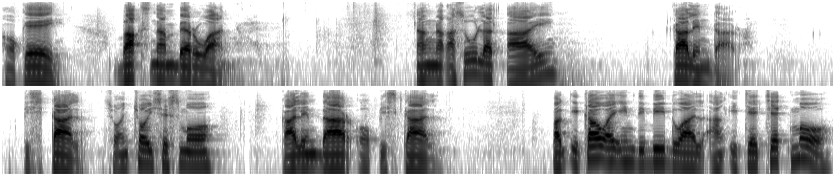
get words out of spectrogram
Okay. Box number 1. Ang nakasulat ay calendar. Fiscal. So, ang choices mo, calendar o fiscal. Pag ikaw ay individual, ang i-check mo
